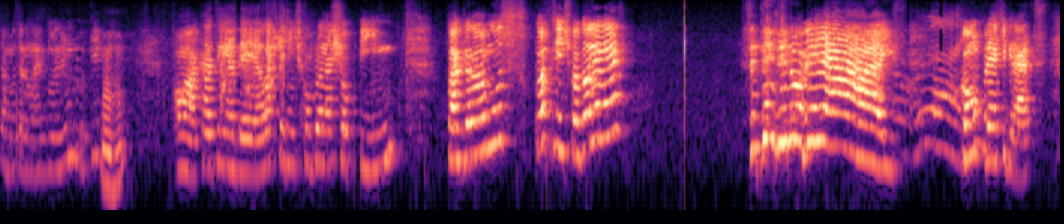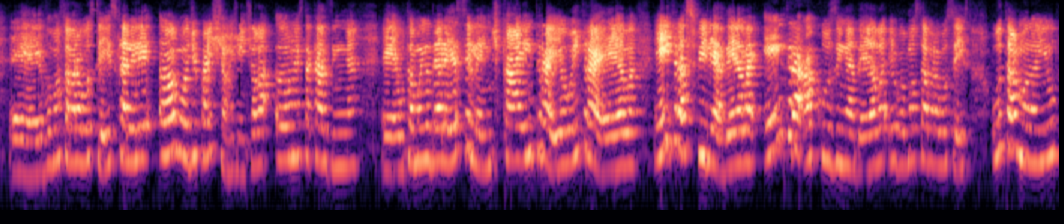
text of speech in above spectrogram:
Tá mostrando nós dois juntos aqui? Uhum. Ó, a casinha dela, que a gente comprou na Shopping. Pagamos... Quanto que a gente pagou, Lele? 79 reais! Com frete grátis. É, eu vou mostrar pra vocês que a Lele ama de paixão, gente. Ela ama essa casinha. É, o tamanho dela é excelente. Cá entra eu, entra ela, entra as filhas dela, entra a cozinha dela. Eu vou mostrar pra vocês o tamanho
